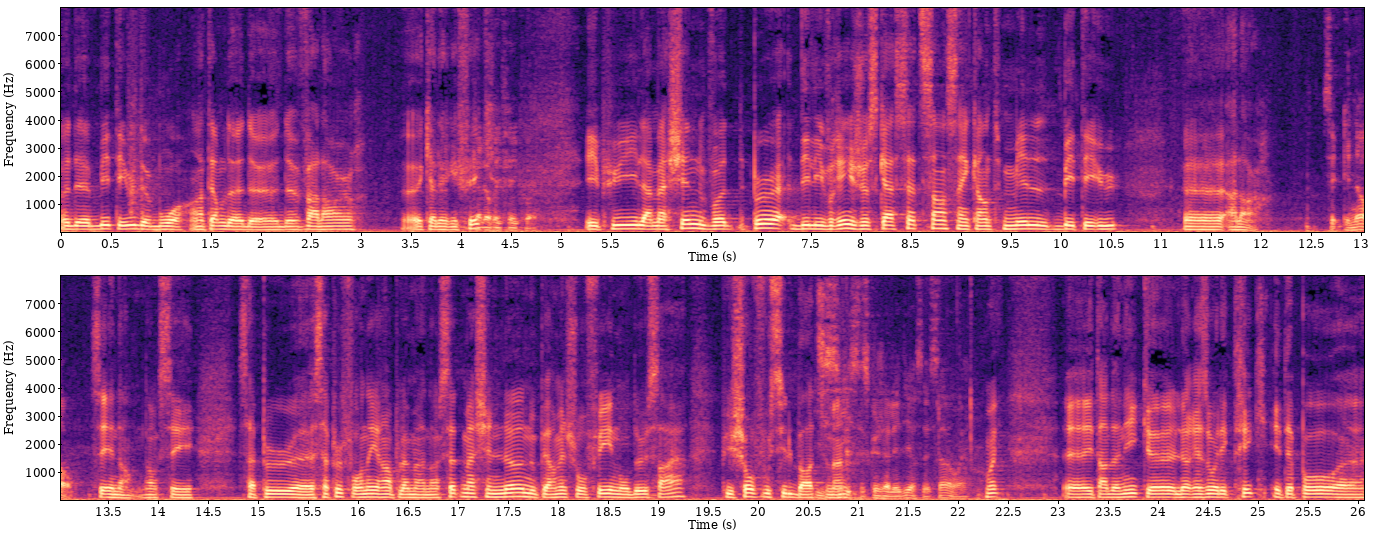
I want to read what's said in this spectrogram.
de BTU de bois en termes de, de- de valeur euh, calorifique. Calorifique, ouais. Et puis, la machine va, peut délivrer jusqu'à 750 000 BTU euh, à l'heure. C'est énorme. C'est énorme. Donc, c'est, ça, peut, euh, ça peut fournir amplement. Donc, cette machine-là nous permet de chauffer nos deux serres, puis chauffe aussi le bâtiment. Ici, c'est ce que j'allais dire, c'est ça, ouais. Euh, étant donné que le réseau électrique était pas, euh,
